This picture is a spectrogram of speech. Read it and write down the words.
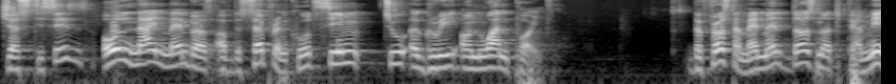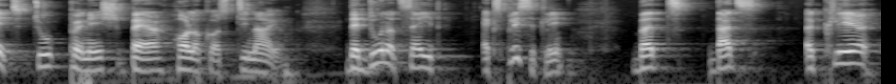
justices, all nine members of the Supreme Court seem to agree on one point. The First Amendment does not permit to punish bare Holocaust denial. They do not say it explicitly, but that's a clear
